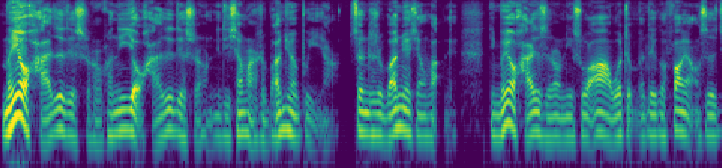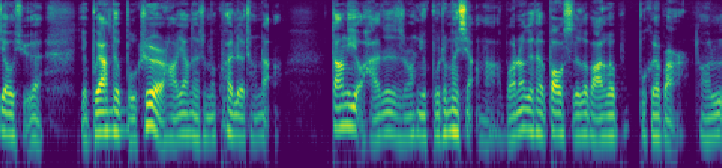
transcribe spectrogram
没有孩子的时候和你有孩子的时候，你的想法是完全不一样，甚至是完全相反的。你没有孩子的时候，你说啊，我怎么这个放养式教学，也不让他补课哈，让他什么快乐成长。当你有孩子的时候，你就不这么想了，保证给他报十个八个补课班，然后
